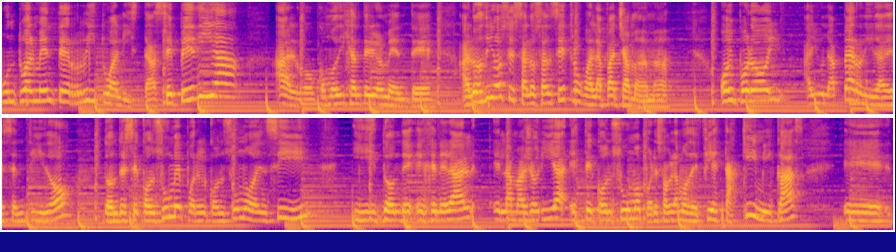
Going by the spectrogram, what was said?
puntualmente ritualista. Se pedía algo, como dije anteriormente, a los dioses, a los ancestros o a la Pachamama. Hoy por hoy hay una pérdida de sentido donde se consume por el consumo en sí y donde en general en la mayoría este consumo, por eso hablamos de fiestas químicas, eh,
